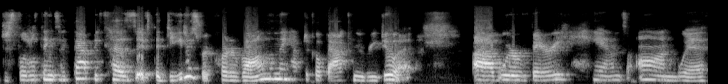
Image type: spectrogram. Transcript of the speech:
Just little things like that, because if the deed is recorded wrong, then they have to go back and redo it. Uh, we're very hands on with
